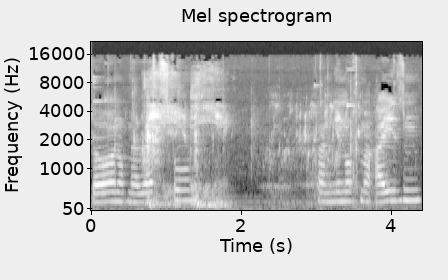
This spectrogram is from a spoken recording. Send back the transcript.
So, noch mehr Redstone. Dann hier noch mehr Eisen.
